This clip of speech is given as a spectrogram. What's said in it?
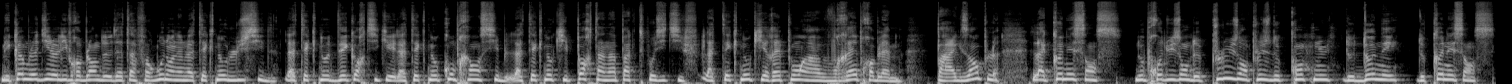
mais comme le dit le livre blanc de Data for Good, on aime la techno lucide, la techno décortiquée, la techno compréhensible, la techno qui porte un impact positif, la techno qui répond à un vrai problème. Par exemple, la connaissance. Nous produisons de plus en plus de contenu, de données, de connaissances.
